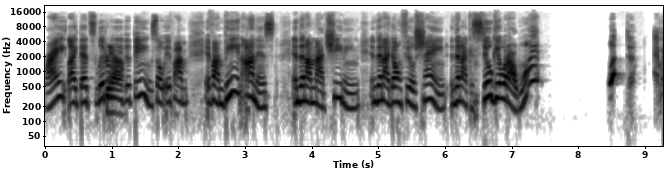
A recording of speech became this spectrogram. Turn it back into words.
Right? Like that's literally Yeah. the thing. So if I'm if I'm being honest and then I'm not cheating and then I don't feel shamed and then I can still get what I want, what the- I mean,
